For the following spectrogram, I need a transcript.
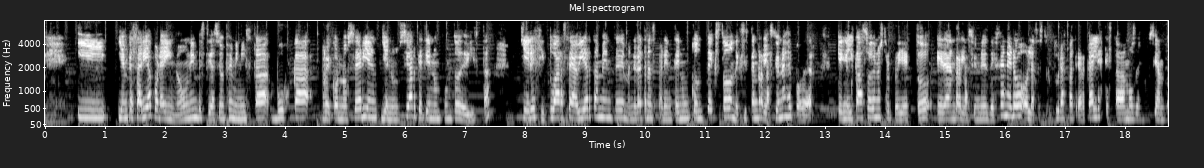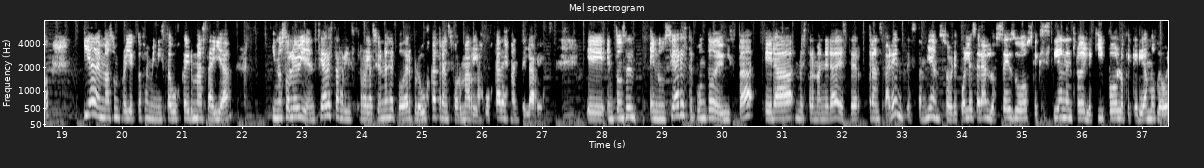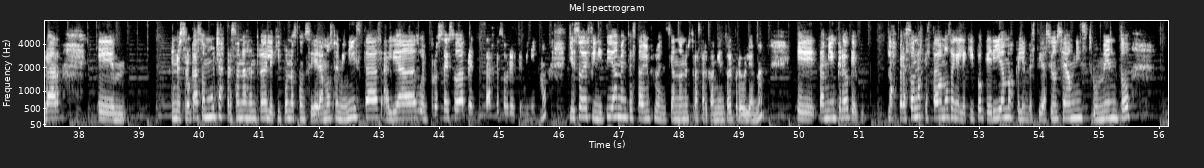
Y, empezaría por ahí, ¿no? Una investigación feminista busca reconocer y, y, enunciar que tiene un punto de vista, quiere situarse abiertamente, de manera transparente, en un contexto donde existen relaciones de poder, que en el caso de nuestro proyecto eran relaciones de género o las estructuras patriarcales que estábamos denunciando. Y además un proyecto feminista busca ir más allá y no solo evidenciar estas relaciones de poder, pero busca transformarlas, busca desmantelarlas. Eh, entonces, enunciar este punto de vista era nuestra manera de ser transparentes también sobre cuáles eran los sesgos que existían dentro del equipo, lo que queríamos lograr. Eh, en nuestro caso, muchas personas dentro del equipo nos consideramos feministas, aliadas o en proceso de aprendizaje sobre el feminismo y eso definitivamente estaba influenciando nuestro acercamiento al problema. Eh, también creo que las personas que estábamos en el equipo queríamos que la investigación sea un instrumento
